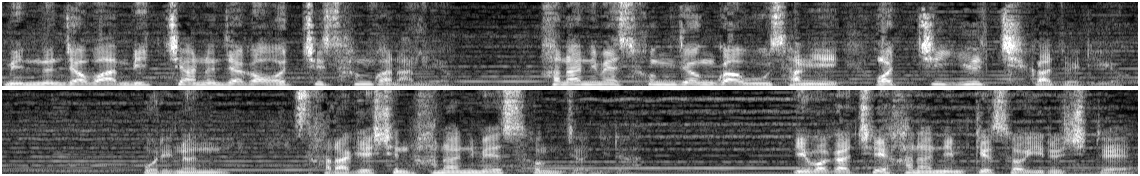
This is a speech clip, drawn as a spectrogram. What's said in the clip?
믿는 자와 믿지 않는 자가 어찌 상관하며 하나님의 성전과 우상이 어찌 일치가 되리요? 우리는 살아계신 하나님의 성전이라. 이와 같이 하나님께서 이르시되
